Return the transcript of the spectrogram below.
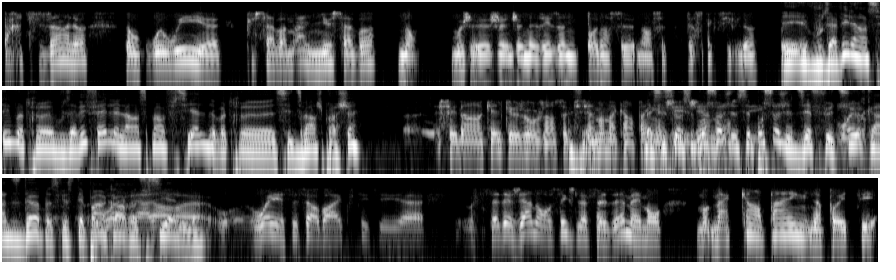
partisan là Donc oui, oui, plus ça va mal, mieux ça va? Non. Moi, je, je, ne raisonne pas dans, ce, dans cette perspective-là. Et vous avez lancé votre, vous avez fait le lancement officiel de votre, c'est dimanche prochain? C'est dans quelques jours. J'en lance officiellement ma campagne. Ben, c'est pour, ça, pour ça que je disais futur candidat, parce que c'était pas encore officiel. Euh, oui, c'est ça. Écoutez, c'est. Euh, c'est-à-dire, j'ai annoncé que je le faisais, mais mon, ma campagne n'a pas été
